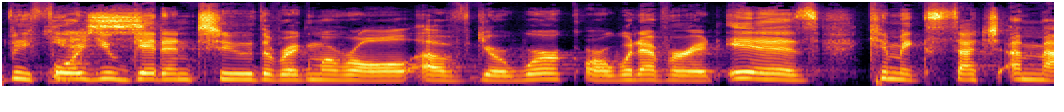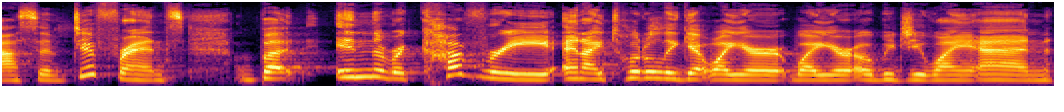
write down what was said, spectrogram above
before yes. you get into the rigmarole of your work or whatever it is can make such a massive difference. But in the recovery, and I totally get why you're why you're OBGYN.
